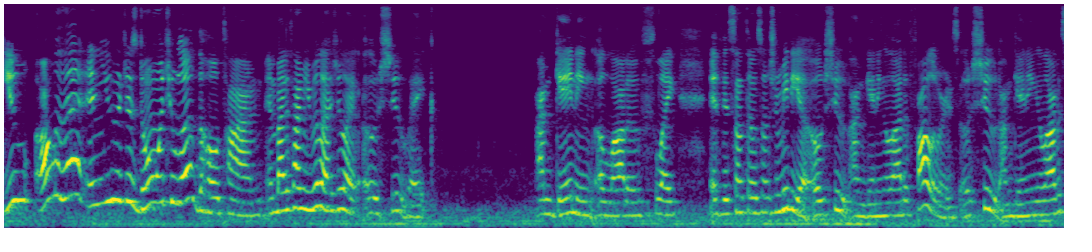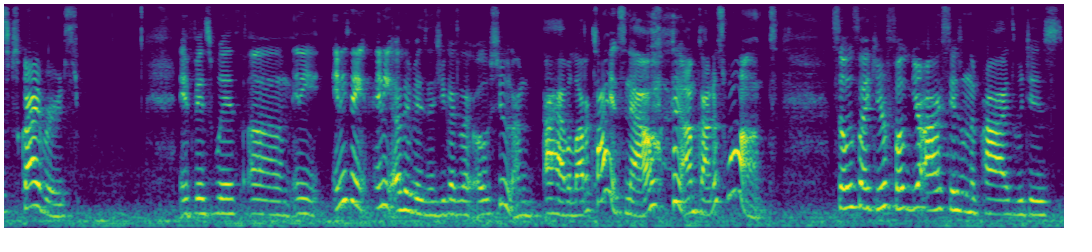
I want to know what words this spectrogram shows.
you all of that and you were just doing what you love the whole time. And by the time you realize you're like oh shoot like i'm gaining a lot of like if it's something on social media oh shoot i'm gaining a lot of followers. Oh shoot i'm gaining a lot of subscribers. If it's with um any anything any other business you guys are like oh shoot i'm i have a lot of clients now. I'm kind of swamped. So it's like your fo- your eye stays on the prize which is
